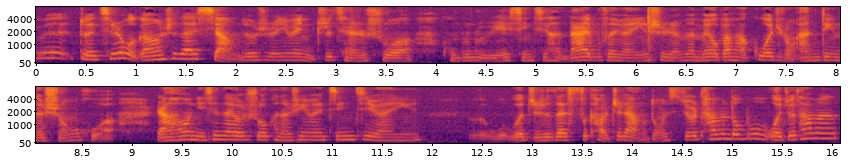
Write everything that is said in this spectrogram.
因为对，其实我刚刚是在想，就是因为你之前说恐怖主义兴起很大一部分原因是人们没有办法过这种安定的生活，然后你现在又说可能是因为经济原因，呃，我我只是在思考这两个东西，就是他们都不，我觉得他们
